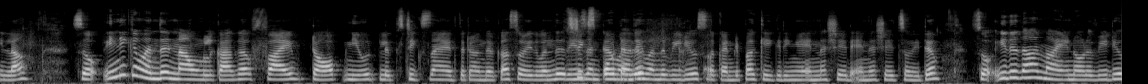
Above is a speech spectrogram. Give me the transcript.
பண்ணிடலாம் ஸோ இன்றைக்கி வந்து நான் உங்களுக்காக ஃபைவ் டாப் நியூட் லிப்ஸ்டிக்ஸ் தான் எடுத்துகிட்டு வந்திருக்கேன். ஸோ இது வந்து ரீசெண்டாக வந்து வந்து வீடியோஸில் கண்டிப்பாக கேட்குறீங்க என்ன ஷேட் என்ன ஷேட் சொல்லிட்டு. ஸோ இதுதான் நான் என்னோட video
